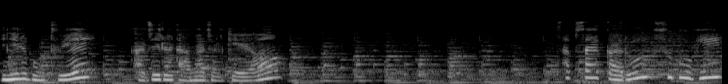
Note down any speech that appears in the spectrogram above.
비닐봉투에 가지를 담아줄게요. 찹쌀가루, 수국이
